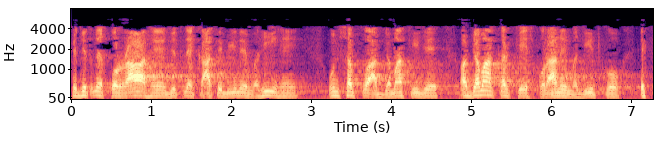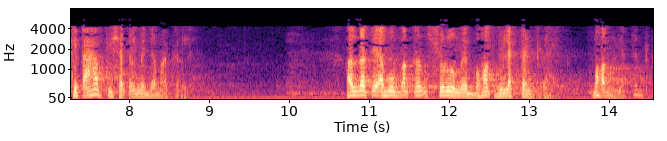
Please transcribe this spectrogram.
कि जितने कुर्रा हैं, जितने कातिबीन वही हैं, उन सबको आप जमा कीजिए और जमा करके इस कुरान मजीद को एक किताब की शक्ल में जमा कर लें। हज़रत अबू बकर शुरू में बहुत रिलेक्टेंट रहे, बहुत रिलेक्टेंट रहे।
